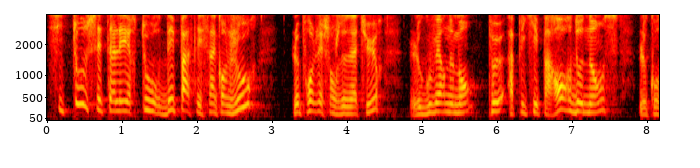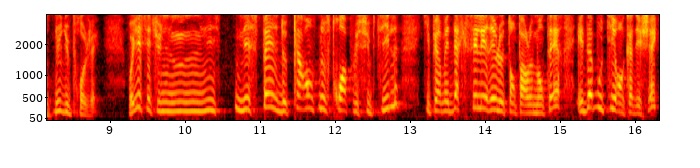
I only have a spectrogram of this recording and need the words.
Si tout cet aller-retour dépasse les 50 jours, le projet change de nature. Le gouvernement peut appliquer par ordonnance le contenu du projet. Vous voyez, c'est une, une espèce de 49.3 plus subtil qui permet d'accélérer le temps parlementaire et d'aboutir en cas d'échec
